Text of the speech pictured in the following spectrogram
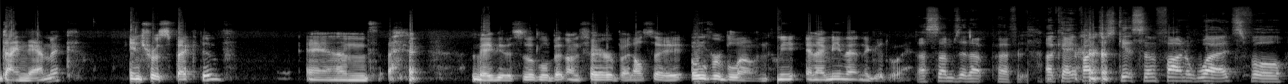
dynamic, introspective, and maybe this is a little bit unfair, but I'll say overblown. And I mean that in a good way. That sums it up perfectly. Okay, if I just get some final words for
